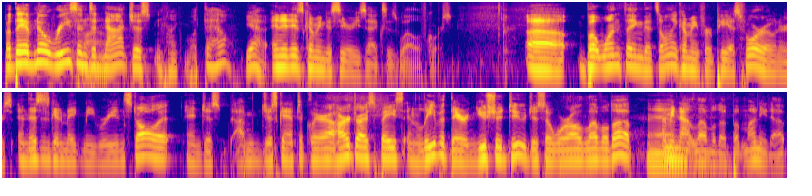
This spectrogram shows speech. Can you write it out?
But they have no reason to not just like what the hell? Yeah, and it is coming to Series X as well, of course. Uh, but one thing that's only coming for PS4 owners, and this is going to make me reinstall it, and just I'm just going to have to clear out hard drive space and leave it there, and you should too, just so we're all leveled up. Yeah. I mean, not leveled up, but moneyed up.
